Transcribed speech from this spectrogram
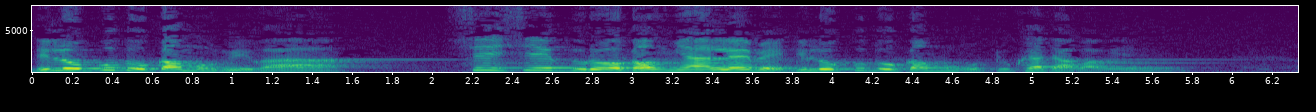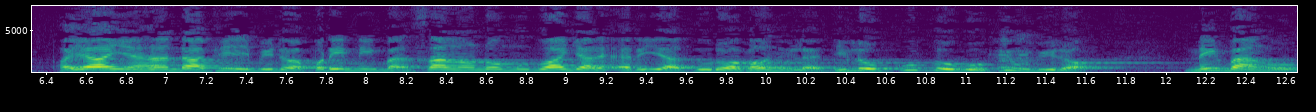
ဒီလိုကုသိုလ်ကောင်းမှုတွေပါရှေ့ရှေ့သူတော်ကောင်းများလဲပဲဒီလိုကုသိုလ်ကောင်းမှုကိုပြုခတ်တာပါပဲဖယားယဟန္တာဖြစ်ပြီးတော့ပရိနိဗ္ဗာန်စံလွန်တော်မူသွားကြတဲ့အရိယသူတော်ကောင်းတွေလည်းဒီလိုကုသိုလ်ကိုပြုပြီးတော့နိဗ္ဗာန်ကို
